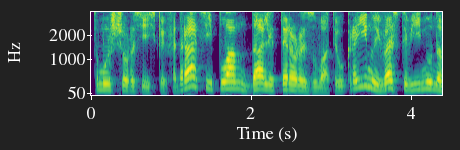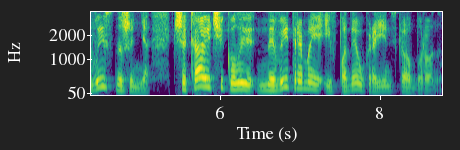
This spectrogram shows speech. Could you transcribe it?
тому що Російської Федерації план далі тероризувати Україну і вести війну на виснаження, чекаючи, коли не витримає і впаде українська оборона.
